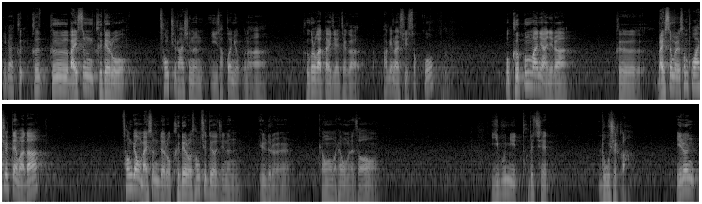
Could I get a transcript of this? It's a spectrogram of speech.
그러니까 그, 그, 그 말씀 그대로 성취를 하시는 이 사건이었구나. 그걸 갖다 이제 제가 확인할 수 있었고 뭐 그뿐만이 아니라 그 말씀을 선포하실 때마다 성경 말씀대로 그대로 성취되어지는 일들을 경험을 해오면서 이분이 도대체 누구실까? 이런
